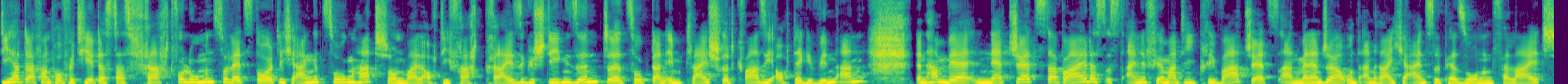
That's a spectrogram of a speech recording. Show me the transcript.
Die hat davon profitiert, dass das Frachtvolumen zuletzt deutlich angezogen hat und weil auch die Frachtpreise gestiegen sind äh, zog dann im Gleichschritt quasi auch der Gewinn an. Dann haben wir NetJets dabei. Das ist eine Firma, die Privatjets an Manager und an reiche Einzelpersonen verleiht.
